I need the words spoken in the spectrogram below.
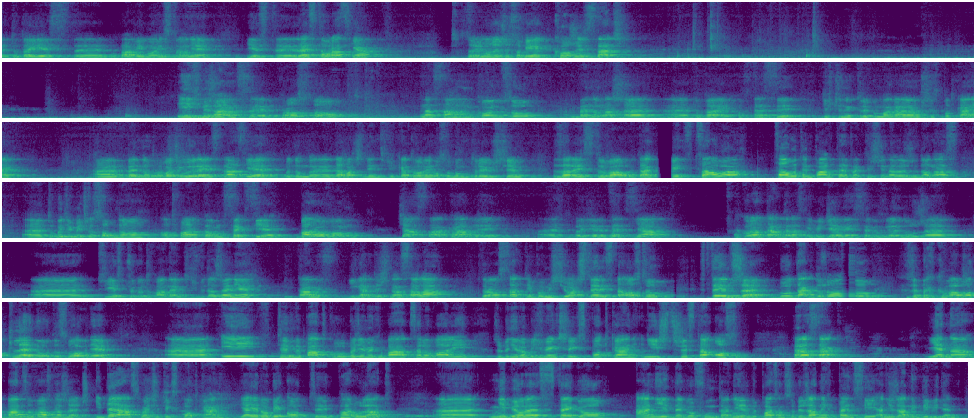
tutaj jest po prawej mojej stronie jest restauracja, z której możecie sobie korzystać. I zmierzając e, prosto na samym końcu będą nasze e, tutaj hostesy, dziewczyny, które pomagają przy spotkaniach. E, Będą prowadziły rejestrację, będą dawać identyfikatory osobom, które już się zarejestrowały. Tak? Więc cała, cały ten parter praktycznie należy do nas. Tu będziemy mieć osobno otwartą sekcję barową, ciasta, kawy, tu będzie recepcja. Akurat tam teraz nie wyjdziemy z tego względu, że czy jest przygotowane jakieś wydarzenie. Tam jest gigantyczna sala, która ostatnio pomieściła 400 osób. Z tym, że było tak dużo osób, że brakowało tlenu dosłownie. E, I w tym wypadku będziemy chyba celowali, żeby nie robić większych spotkań niż 300 osób. Teraz tak, Jedna bardzo ważna rzecz. Idea, słuchajcie, tych spotkań, ja je robię od y, paru lat. E, nie biorę z tego ani jednego funta. Nie wypłacam sobie żadnych pensji, ani żadnych dywidend.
